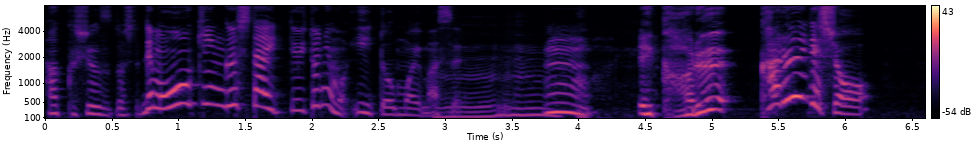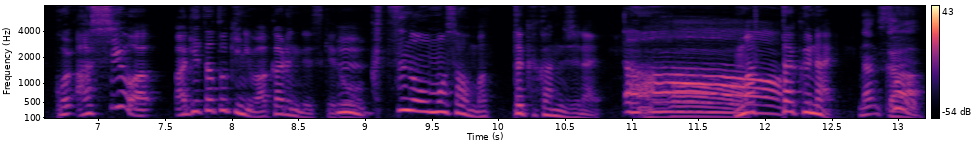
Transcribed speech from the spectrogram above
履くシューズとして。でもウォーキングしたいっていう人にもいいと思います、ううん。ん。え軽っ。軽いでしょ？これ足を上げた時に分かるんですけど、うん。靴の重さを全く感じない。全くない。なんそう。か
